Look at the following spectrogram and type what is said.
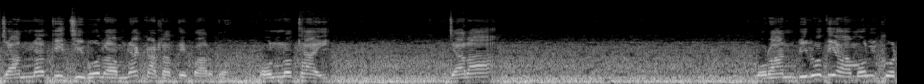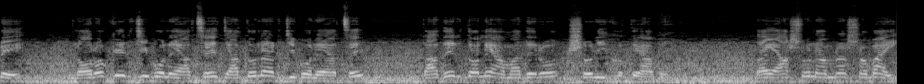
জান্নাতি জীবন আমরা কাটাতে পারব। অন্যথায় যারা কোরআন বিরোধী আমল করে নরকের জীবনে আছে, যাতনার জীবনে আছে, তাদের দলে আমাদেরও শরিক হতে হবে। তাই আসুন আমরা সবাই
